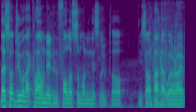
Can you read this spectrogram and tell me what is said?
Let's not do what that clown did and follow someone in this loop, though. You saw how bad that were, right?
